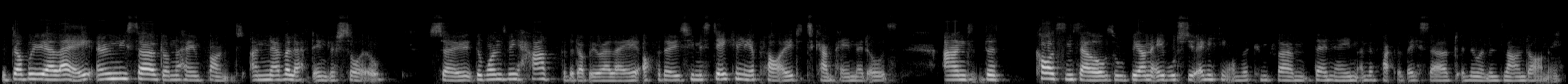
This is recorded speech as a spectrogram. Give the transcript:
The WLA only served on the home front and never left English soil. So the ones we have for the WLA are for those who mistakenly applied to campaign medals, and the cards themselves will be unable to do anything other than confirm their name and the fact that they served in the Women's Land Army.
